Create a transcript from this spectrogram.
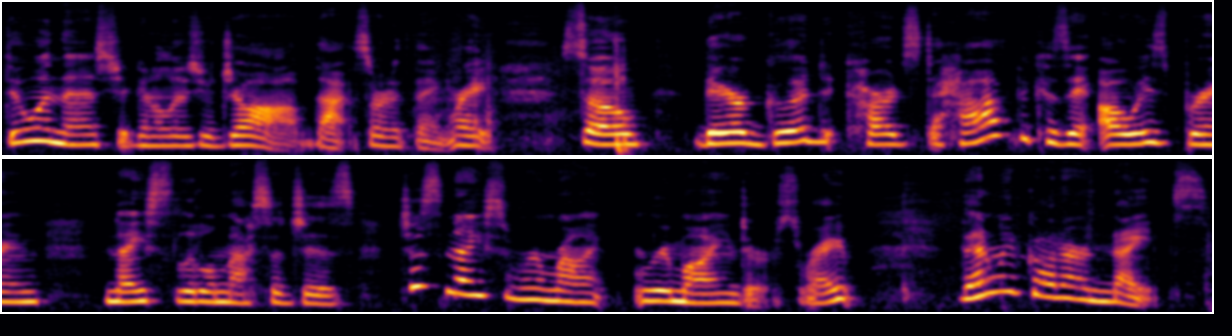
doing this, you're going to lose your job, that sort of thing, right? So they're good cards to have because they always bring nice little messages, just nice remi reminders, right? Then we've got our knights.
